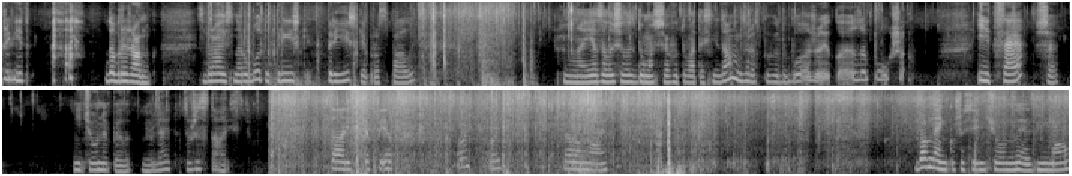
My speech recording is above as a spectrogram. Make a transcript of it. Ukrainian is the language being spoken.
Привіт. Добрий ранок. Збираюсь на роботу трішки, трішки проспали. Я залишилась вдома ще готувати сніданок. Зараз поведу, боже, яка я запухша. І це ще нічого не пили. Уявляєте? Це вже старість. Старість капець. Ой, ой, все ламає. Давненько щось я нічого не знімала.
